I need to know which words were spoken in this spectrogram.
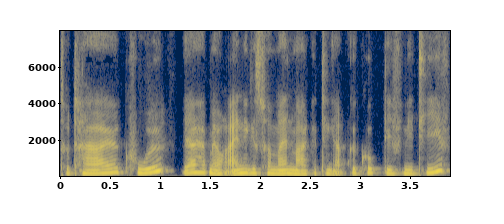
Total cool. Ja, habe mir auch einiges von meinem Marketing abgeguckt, definitiv.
